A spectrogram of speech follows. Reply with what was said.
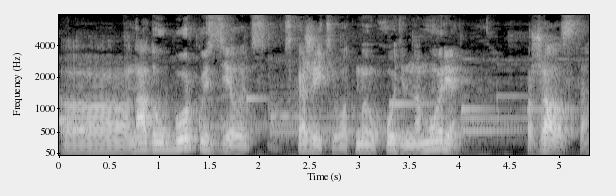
А, надо уборку сделать. Скажите, вот мы уходим на море. Пожалуйста,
